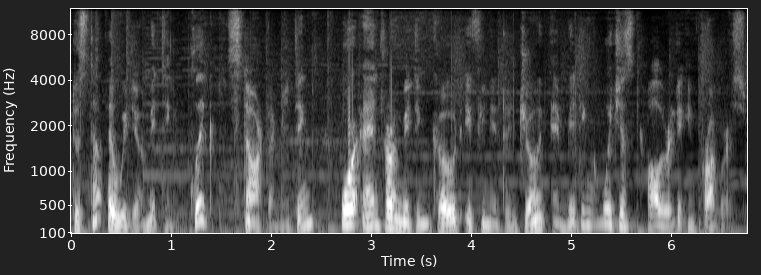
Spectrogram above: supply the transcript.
To start a video meeting, click Start a meeting or enter a meeting code if you need to join a meeting which is already in progress.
